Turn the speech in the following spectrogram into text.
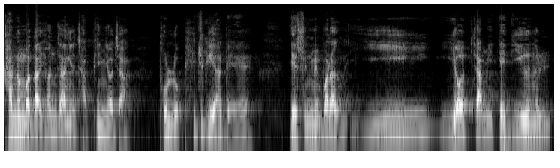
가늠마다 현장에 잡힌 여자 돌로 패 죽여야 돼. 예수님이 뭐라 그러면 이 여자 밑에 니은을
